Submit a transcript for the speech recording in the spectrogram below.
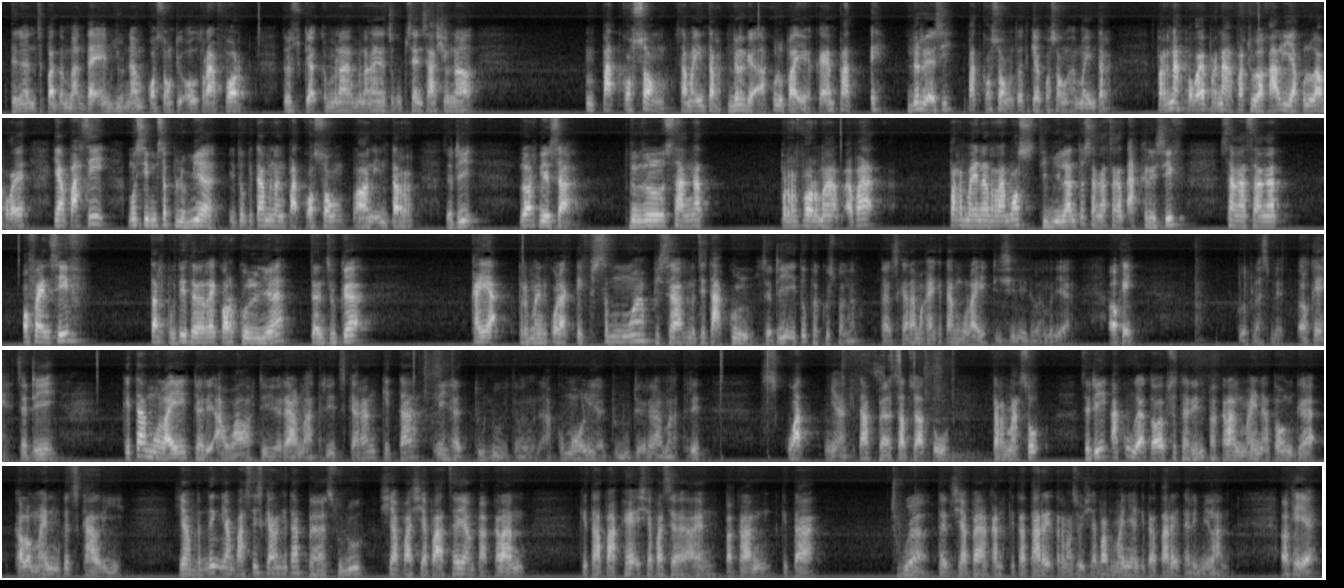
dengan cepat membantai MU 6-0 di Old Trafford. Terus juga kemenangan yang cukup sensasional. 4-0 sama Inter bener gak aku lupa ya. Kayak 4 eh bener gak sih? 4-0 atau 3-0 sama Inter? Pernah pokoknya pernah apa dua kali aku lupa. Pokoknya yang pasti musim sebelumnya itu kita menang 4-0 lawan Inter. Jadi luar biasa. Betul-betul sangat performa apa permainan Ramos di Milan tuh sangat-sangat agresif sangat-sangat ofensif terbukti dengan rekor golnya dan juga kayak bermain kolektif. Semua bisa mencetak gol. Jadi itu bagus banget. Dan sekarang makanya kita mulai di sini teman-teman ya. Oke 12 menit. Oke jadi kita mulai dari awal di Real Madrid. Sekarang kita lihat dulu teman-teman. Aku mau lihat dulu di Real Madrid squadnya. Kita bahas satu-satu termasuk jadi aku nggak tahu episode hari ini bakalan main atau enggak kalau main mungkin sekali. Yang penting yang pasti sekarang kita bahas dulu siapa-siapa aja yang bakalan kita pakai siapa saja yang bakalan kita jual dan siapa yang akan kita tarik termasuk siapa pemain yang kita tarik dari Milan. Oke ya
